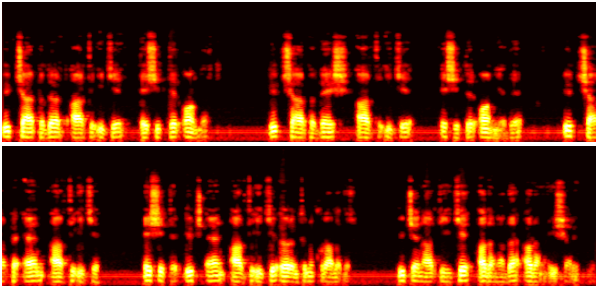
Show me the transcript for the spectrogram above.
3 çarpı 4 artı 2 eşittir 14. 3 çarpı 5 artı 2 eşittir 17. 3 çarpı n artı 2 eşittir 3n artı 2 örüntünün kuralıdır. 3n artı 2 Adana'da Adana işaretliyor.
